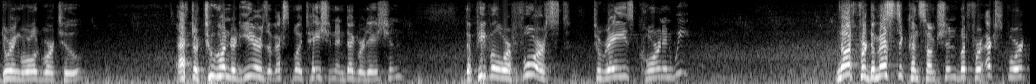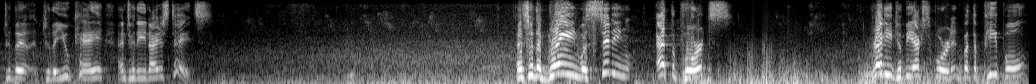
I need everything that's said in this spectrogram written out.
during World War II, after 200 years of exploitation and degradation, the people were forced to raise corn and wheat. Not for domestic consumption, but for export to the, to the UK and to the United States. And so the grain was sitting at the ports, ready to be exported, but the people,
